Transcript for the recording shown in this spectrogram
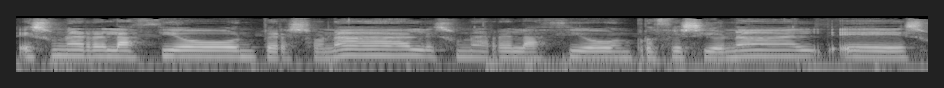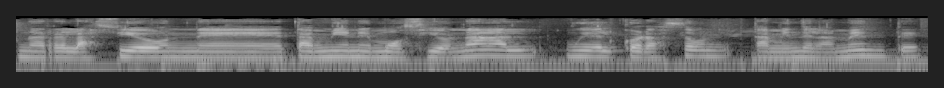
es una relación personal, es una relación profesional, es una relación eh, también emocional, muy del corazón, también de la mente.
